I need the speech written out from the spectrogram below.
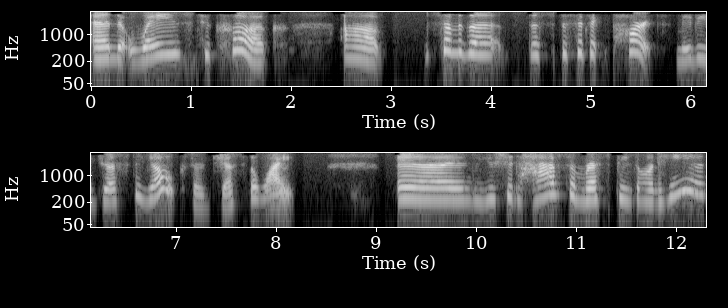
and ways to cook uh, some of the the specific parts, maybe just the yolks or just the whites. And you should have some recipes on hand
